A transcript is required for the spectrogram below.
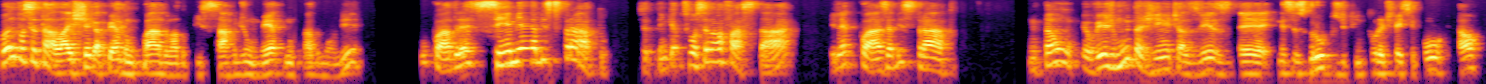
Quando você está lá e chega perto de um quadro lá do Pissarro de um metro, um quadro Monet, o quadro é semi-abstrato. Você tem que, se você não afastar, ele é quase abstrato. Então, eu vejo muita gente, às vezes, é, nesses grupos de pintura de Facebook e tal,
